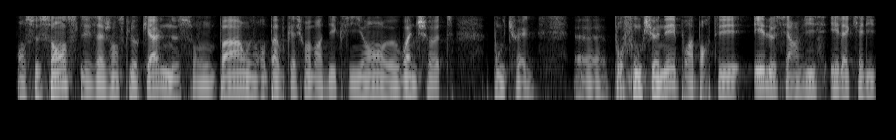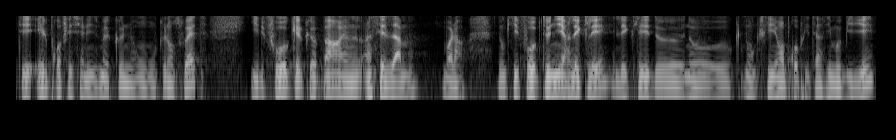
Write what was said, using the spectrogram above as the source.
En ce sens, les agences locales ne seront pas ou n'auront pas vocation à avoir des clients euh, one shot ponctuels. Euh, pour fonctionner, pour apporter et le service et la qualité et le professionnalisme que l'on que l'on souhaite, il faut quelque part un, un sésame voilà. Donc il faut obtenir les clés, les clés de nos, clients propriétaires immobiliers.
